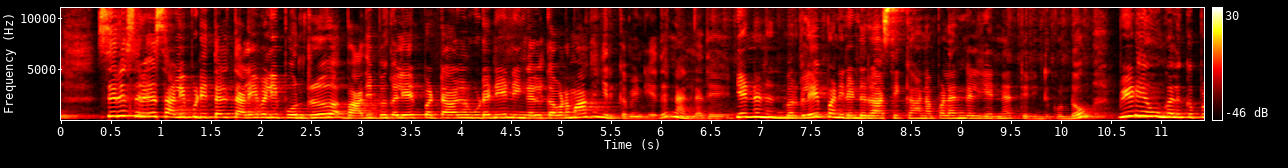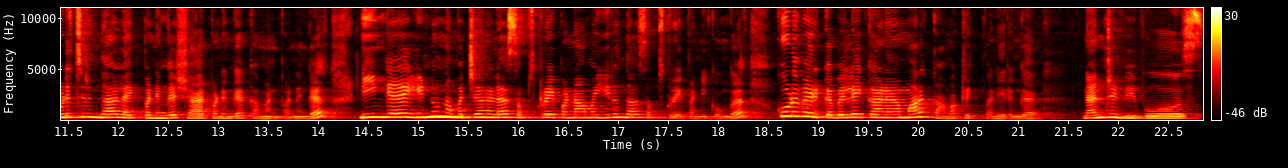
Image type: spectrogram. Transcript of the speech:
சிறு சிறு சளி பிடித்தல் தலைவலி போன்று பாதிப்புகள் ஏற்பட்டால் உடனே நீங்கள் கவனமாக இருக்க வேண்டியது நல்லது. என்ன நண்பர்களே பன்னிரெண்டு ராசிக்கான பலன்கள் என்ன தெரிந்து கொண்டோம். வீடியோ உங்களுக்கு பிடிச்சிருந்தா லைக் பண்ணுங்க ஷேர் பண்ணுங்க கமெண்ட் பண்ணுங்க. நீங்க இன்னும் நம்ம சேனலை சப்ஸ்கிரைப் பண்ணாம இருந்தா சப்ஸ்கிரைப் பண்ணிக்கோங்க. கூடவே இருக்க பெல்லைக்கான மறக்காம கிளிக் பண்ணிருங்க. நன்றி விவோஸ்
